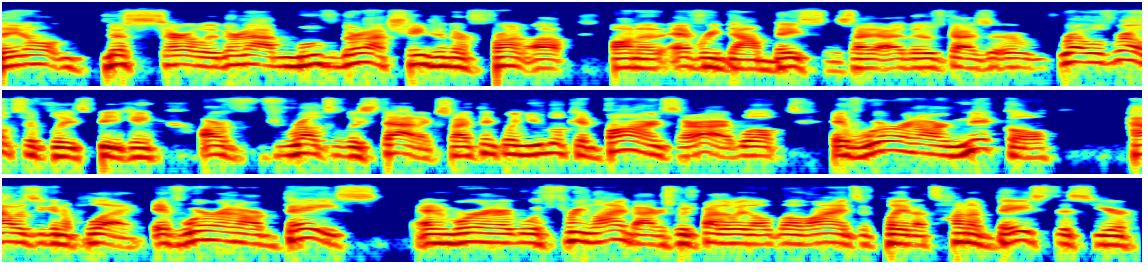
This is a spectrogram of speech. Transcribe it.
they don't necessarily they're not moving they're not changing their front up on an every down basis. I, I, those guys are rel- relatively speaking are relatively static. So i think when you look at barnes all right well if we're in our nickel how is he going to play if we're in our base and we're in our, with three linebackers, which by the way, the, the, Lions have played a ton of base this year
